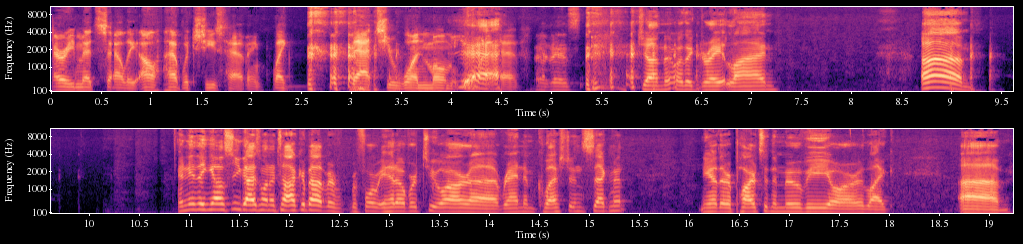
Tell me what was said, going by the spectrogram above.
Harry met Sally. I'll have what she's having. Like that's your one moment Yeah. might have. that is. Jump in with a great line. Um, anything else you guys want to talk about before we head over to our uh, random questions segment? Any other parts of the movie or like, um,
